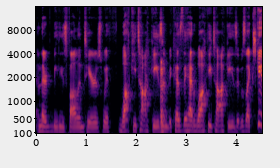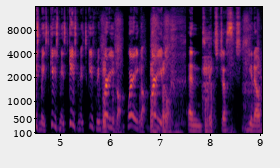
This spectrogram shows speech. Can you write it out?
and there'd be these volunteers with walkie-talkies, and because they had walkie-talkies, it was like, excuse me, excuse me, excuse me, excuse me, where are you going? Where are you going? Where are you going? And it's just you know,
